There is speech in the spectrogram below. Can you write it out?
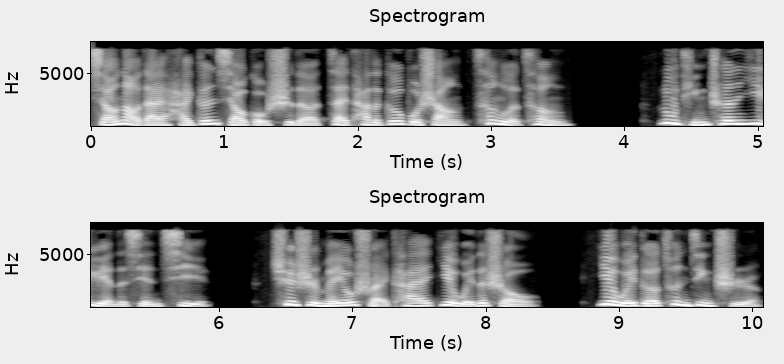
小脑袋还跟小狗似的在他的胳膊上蹭了蹭。陆廷琛一脸的嫌弃，却是没有甩开叶维的手。叶维得寸进尺。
